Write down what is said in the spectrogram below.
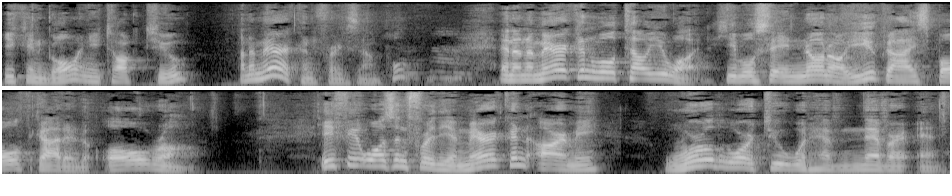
You can go and you talk to an American, for example, and an American will tell you what? He will say, no, no, you guys both got it all wrong. If it wasn't for the American army, World War II would have never ended.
